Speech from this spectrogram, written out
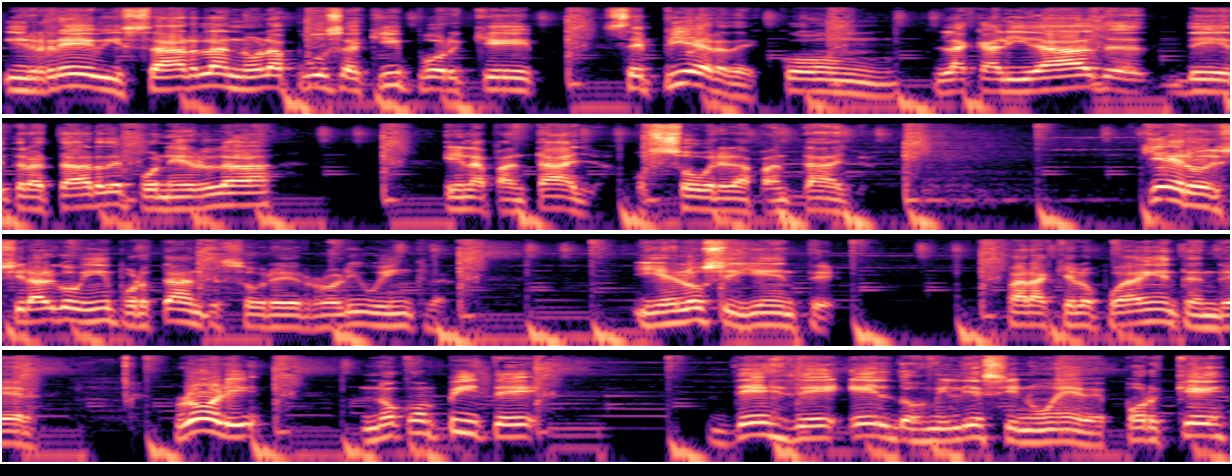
y revisarla. No la puse aquí porque se pierde con la calidad de, tratar de ponerla en la pantalla o sobre la pantalla. Quiero decir algo bien importante sobre Rolly Winkler. Y es lo siguiente, para que lo puedan entender. Rolly no compite desde el 2019. ¿Por qué?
